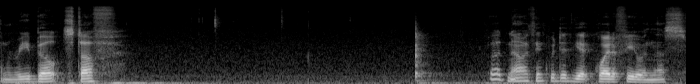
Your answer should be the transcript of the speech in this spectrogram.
and rebuilt stuff. But no, I think we did get quite a few in this.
